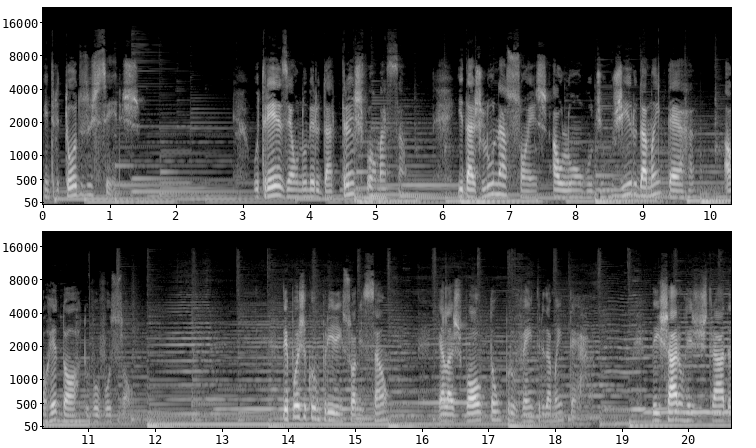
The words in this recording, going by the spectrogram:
entre todos os seres. O 13 é o número da transformação e das lunações ao longo de um giro da Mãe Terra ao redor do Vovô Sol. Depois de cumprirem sua missão, elas voltam para o ventre da Mãe Terra. Deixaram registrada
